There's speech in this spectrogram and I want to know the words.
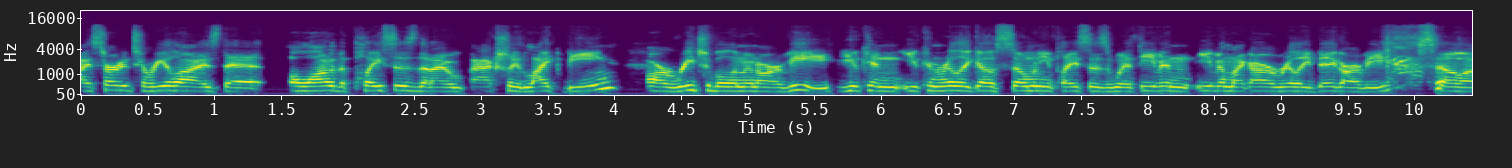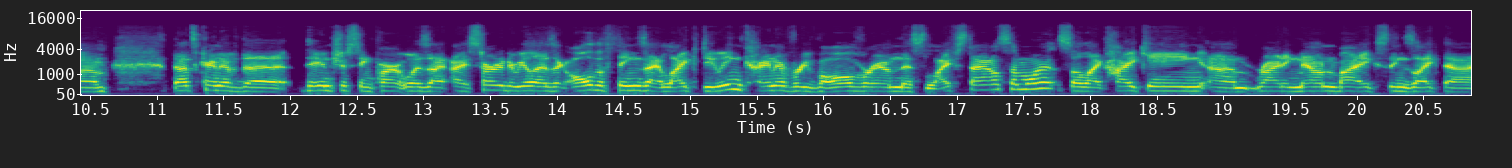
I started to realize that a lot of the places that I actually like being are reachable in an RV. You can you can really go so many places with even even like our really big RV. so um, that's kind of the the interesting part was I, I started to realize like all the things I like doing kind of revolve around this lifestyle somewhat. So like hiking, um, riding mountain bikes, things like that.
